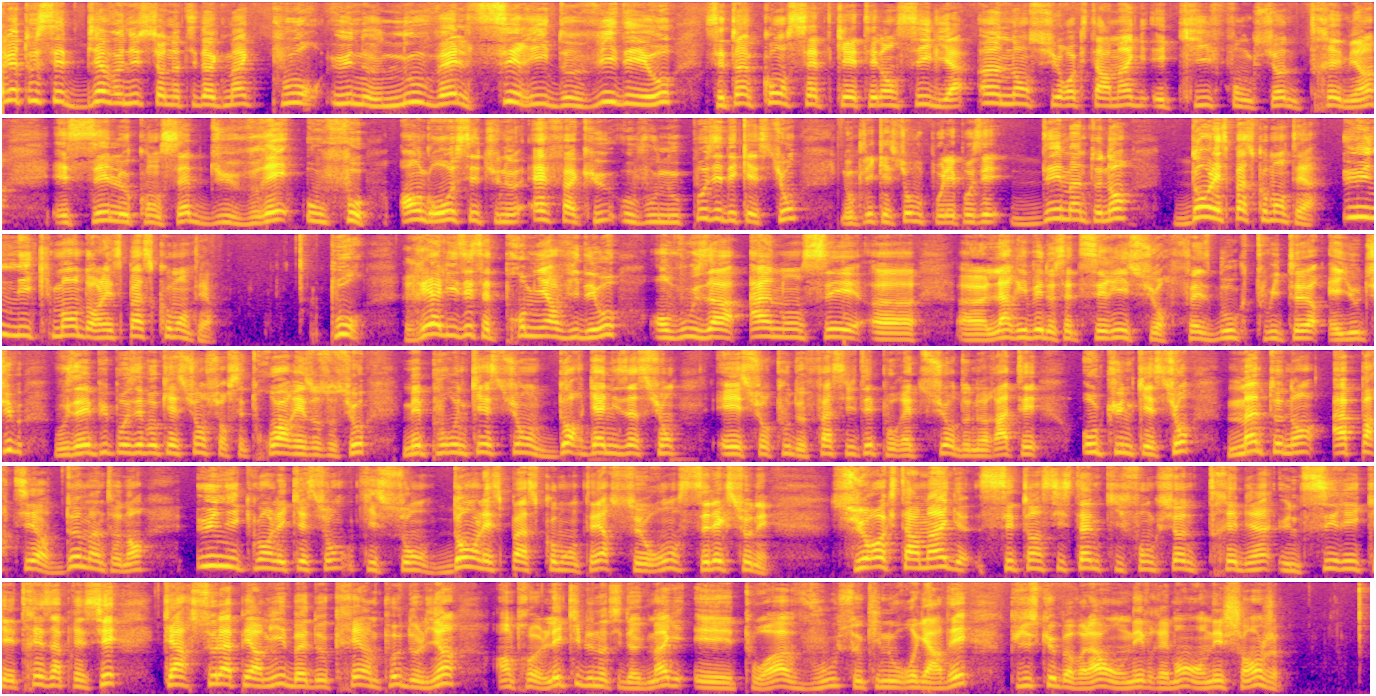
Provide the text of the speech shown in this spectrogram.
Salut à tous et bienvenue sur Naughty Dog Mag pour une nouvelle série de vidéos. C'est un concept qui a été lancé il y a un an sur Rockstar Mag et qui fonctionne très bien. Et c'est le concept du vrai ou faux. En gros, c'est une FAQ où vous nous posez des questions. Donc les questions, vous pouvez les poser dès maintenant dans l'espace commentaire. Uniquement dans l'espace commentaire. Pour réaliser cette première vidéo, on vous a annoncé euh, euh, l'arrivée de cette série sur Facebook, Twitter et YouTube. Vous avez pu poser vos questions sur ces trois réseaux sociaux, mais pour une question d'organisation et surtout de facilité pour être sûr de ne rater aucune question, maintenant, à partir de maintenant, uniquement les questions qui sont dans l'espace commentaire seront sélectionnées. Sur Rockstar Mag, c'est un système qui fonctionne très bien, une série qui est très appréciée, car cela a permis bah, de créer un peu de lien entre l'équipe de Naughty Dog Mag et toi, vous, ceux qui nous regardez, puisque bah voilà, on est vraiment en échange,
